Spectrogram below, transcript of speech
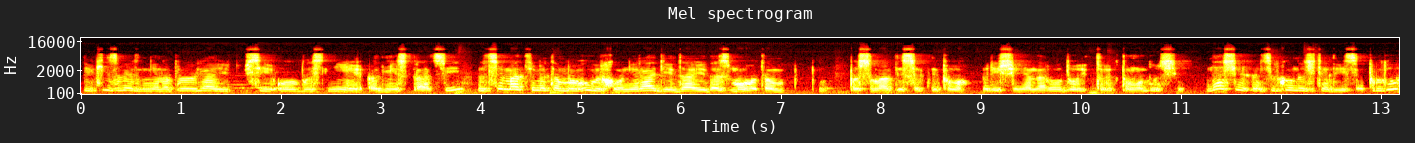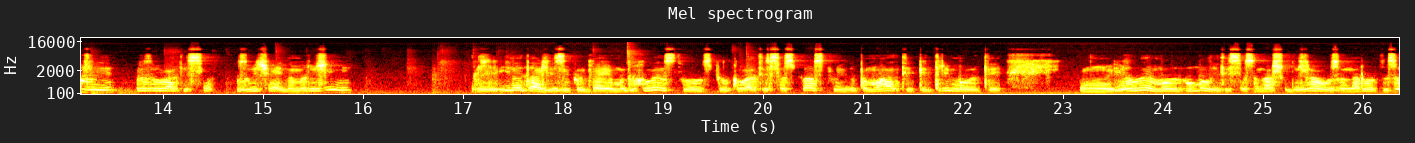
такі звернення направляють всі обласні адміністрації, це матиме там вагу Верховній Раді, да, і дасть змогу там посилатися, типу, рішення народу і тому дусі. Наше церковне життя дивіться, продовжує розвиватися у звичайному режимі. Е, І надалі закликаємо духовенство спілкуватися з паствою, допомагати, підтримувати. М, І головне молитися за нашу державу, за народ, за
